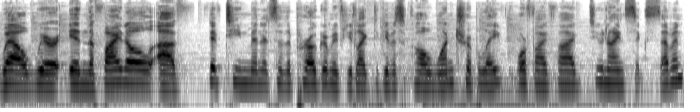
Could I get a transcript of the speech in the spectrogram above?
Well, we're in the final uh, 15 minutes of the program. If you'd like to give us a call, 1 455 2967,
